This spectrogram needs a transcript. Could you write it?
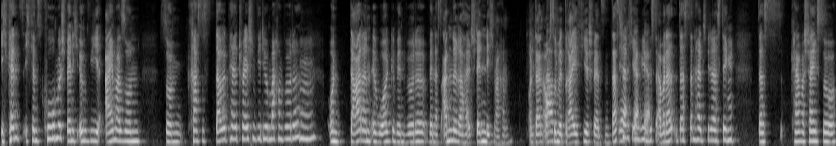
ich fände ich fänd's komisch, wenn ich irgendwie einmal so ein, so ein krasses Double Penetration Video machen würde Mhm. und da dann Award gewinnen würde, wenn das andere halt ständig machen. Und dann auch Ah, so okay. mit drei, vier Schwänzen. Das Ja, fände ich ja, irgendwie ja. ein bisschen, aber das, das ist dann halt wieder das Ding, das kann wahrscheinlich so,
